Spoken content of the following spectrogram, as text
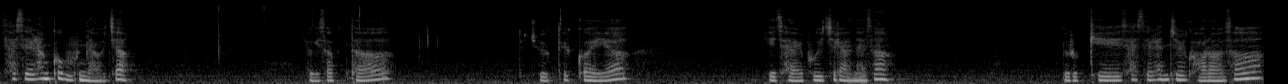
사슬 한 코 부분 나오죠? 여기서부터 쭉 뜰 거예요. 이게 잘 보이질 않아서 이렇게 사슬 한 줄 걸어서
